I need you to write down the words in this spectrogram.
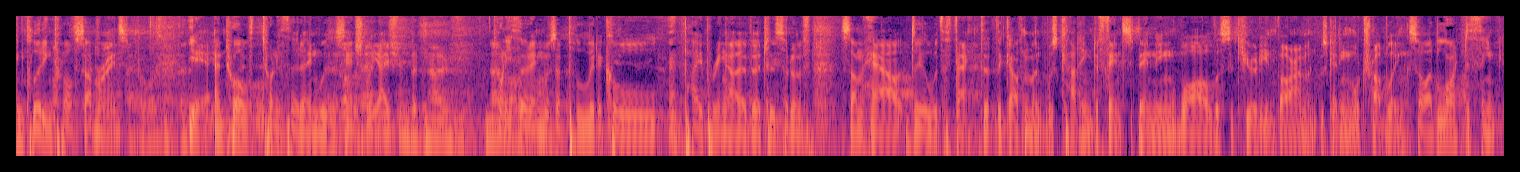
including 12 submarines. Paper, yeah, and 12, 2013 was essentially a no, no 2013 was a political papering over to sort of somehow deal with the fact that the government was cutting defence spending while the security environment was getting more troubling. So I'd like to think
